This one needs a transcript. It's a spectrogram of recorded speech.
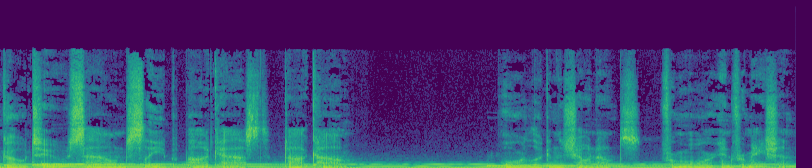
go to soundsleeppodcast.com or look in the show notes for more information.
